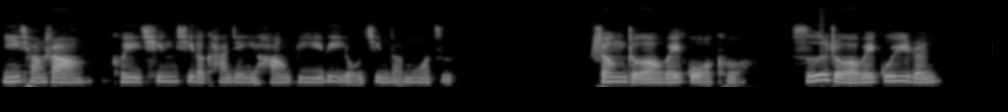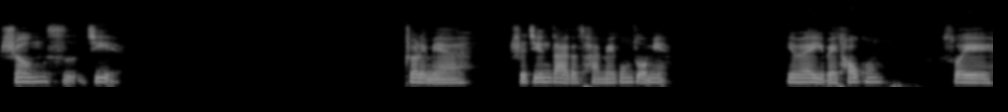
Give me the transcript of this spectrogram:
泥墙上可以清晰的看见一行笔力有劲的墨字：“生者为过客，死者为归人，生死界。”这里面是金代的采煤工作面，因为已被掏空，所以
